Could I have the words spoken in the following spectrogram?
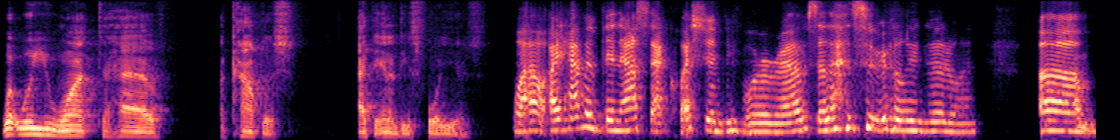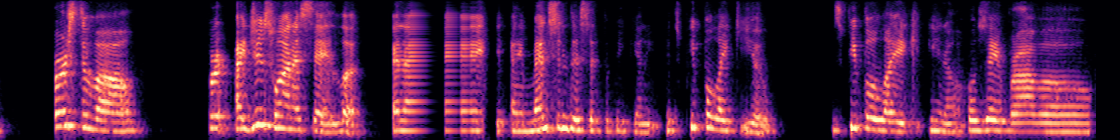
what will you want to have accomplished at the end of these four years? Wow, I haven't been asked that question before, Rev, so that's a really good one. Um, first of all, for, I just want to say, look, and I, I mentioned this at the beginning. It's people like you. It's people like, you know, Jose Bravo,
